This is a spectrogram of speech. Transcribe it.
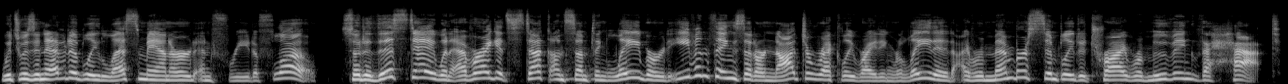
which was inevitably less mannered and free to flow. So to this day, whenever I get stuck on something labored, even things that are not directly writing related, I remember simply to try removing the hat.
